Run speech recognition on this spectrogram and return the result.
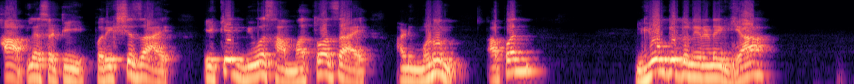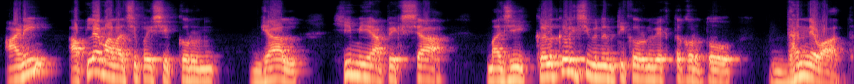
हा आपल्यासाठी परीक्षेचा आहे. एक एक दिवस हा महत्त्वाचा आहे. आणि म्हणून आपण योग्य तो निर्णय घ्या आणि आपल्या मालाचे पैसे करून घ्याल ही मी अपेक्षा माझी कळकळीची विनंती करून व्यक्त करतो. धन्यवाद.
